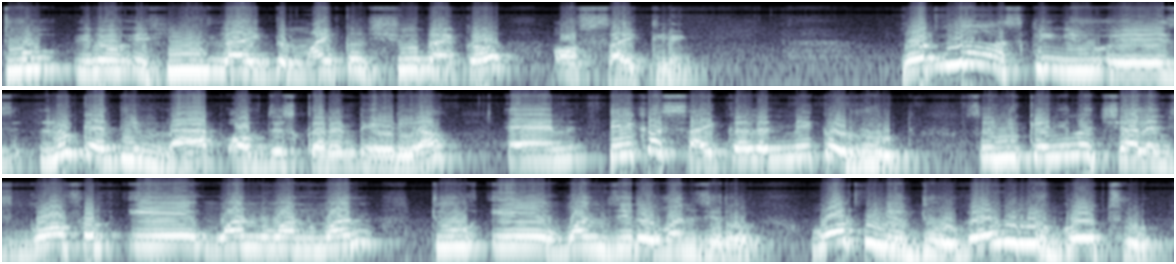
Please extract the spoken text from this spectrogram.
to, you know, he's like the Michael Schumacher of cycling. What we are asking you is look at the map of this current area and take a cycle and make a route. So you can, you know, challenge, go from A111 to A1010. What will you do? Where will you go through?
